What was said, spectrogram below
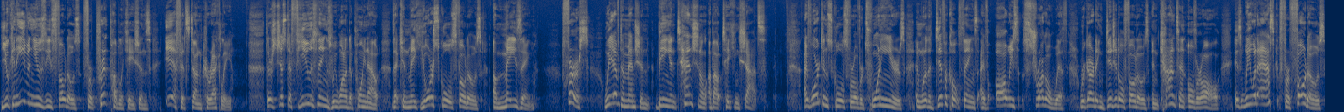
You can even use these photos for print publications if it's done correctly. There's just a few things we wanted to point out that can make your school's photos amazing. First, we have to mention being intentional about taking shots. I've worked in schools for over 20 years, and one of the difficult things I've always struggled with regarding digital photos and content overall is we would ask for photos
